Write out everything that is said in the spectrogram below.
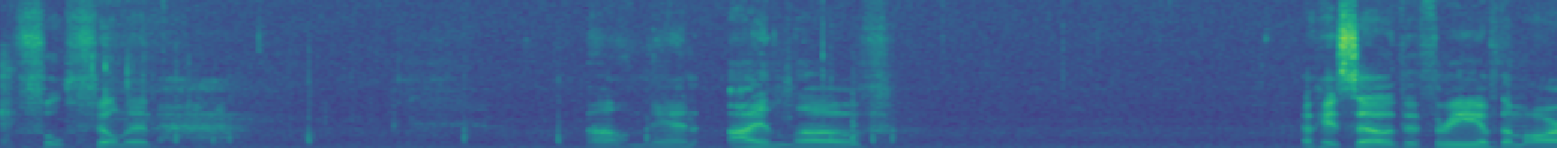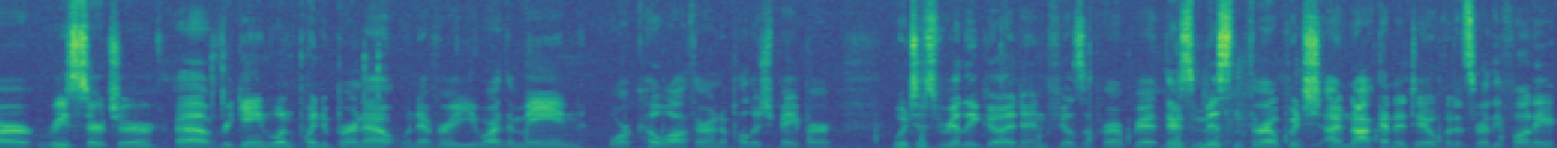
Fulfillment. Oh man, I love. Okay, so the three of them are researcher, uh, regain one point of burnout whenever you are the main or co-author on a published paper, which is really good and feels appropriate. There's misanthrope, which I'm not gonna do, but it's really funny.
